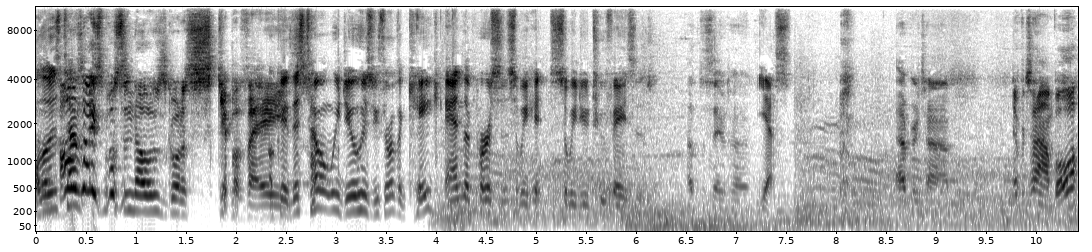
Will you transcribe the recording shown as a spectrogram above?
Although this How time, was I supposed to know I was going to skip a phase? okay, this time what we do is we throw the cake and the person, so we hit, so we do two phases. At the same time. Yes. Every time. every time, boy.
